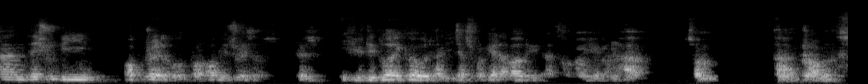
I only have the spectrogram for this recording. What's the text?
and they should be upgradable for obvious reasons. Because if you deploy code and you just forget about it, you're going to have some problems.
